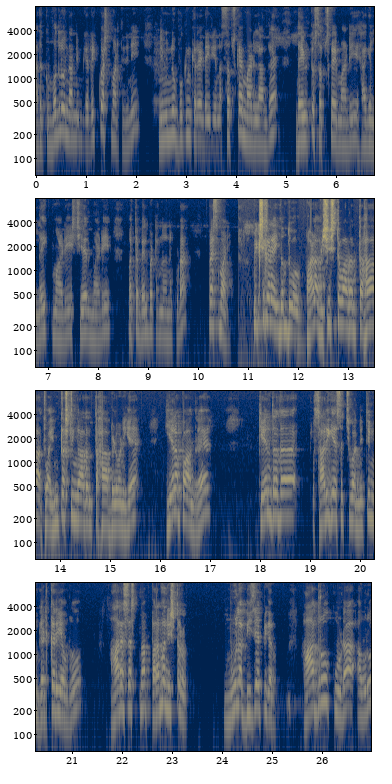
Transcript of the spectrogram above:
ಅದಕ್ಕೂ ಮೊದಲು ನಾನು ನಿಮಗೆ ರಿಕ್ವೆಸ್ಟ್ ಮಾಡ್ತಿದ್ದೀನಿ. ನೀವು ಇನ್ನೂ ಬುಕ್ಕಿನ ಕರೆ ಡೈರಿಯನ್ನು ಸಬ್ಸ್ಕ್ರೈಬ್ ಮಾಡಿಲ್ಲ ಅಂದರೆ ದಯವಿಟ್ಟು ಸಬ್ಸ್ಕ್ರೈಬ್ ಮಾಡಿ, ಹಾಗೆ ಲೈಕ್ ಮಾಡಿ ಶೇರ್ ಮಾಡಿ, ಮತ್ತು ಬೆಲ್ ಬಟನನ್ನು ಕೂಡ ಪ್ರೆಸ್ ಮಾಡಿ. ವೀಕ್ಷಕರೇ, ಇದೊಂದು ಬಹಳ ವಿಶಿಷ್ಟವಾದಂತಹ ಅಥವಾ ಇಂಟ್ರೆಸ್ಟಿಂಗ್ ಆದಂತಹ ಬೆಳವಣಿಗೆ. ಏನಪ್ಪ ಅಂದರೆ ಕೇಂದ್ರದ ಸಾರಿಗೆ ಸಚಿವ ನಿತಿನ್ ಗಡ್ಕರಿ ಅವರು ಆರ್ ಎಸ್ ಎಸ್ನ ಪರಮನಿಷ್ಠರು, ಮೂಲ ಬಿ ಜೆ ಪಿಗರು ಆದರೂ ಕೂಡ ಅವರು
